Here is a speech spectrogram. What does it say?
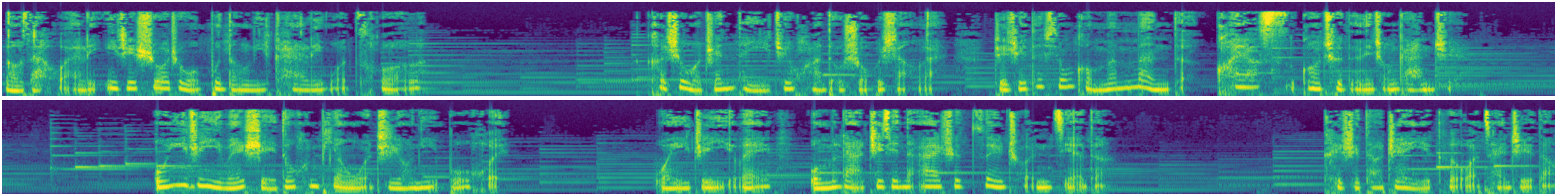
搂在怀里，一直说着我不能离开你，我错了。可是我真的一句话都说不上来，只觉得胸口闷闷的，快要死过去的那种感觉。我一直以为谁都会骗我，只有你不会。我一直以为我们俩之间的爱是最纯洁的。可是到这一刻，我才知道，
